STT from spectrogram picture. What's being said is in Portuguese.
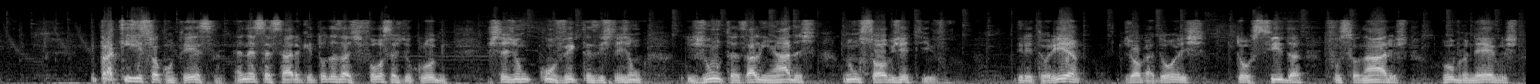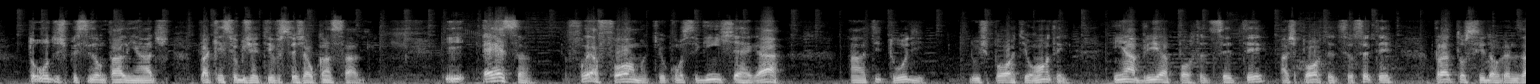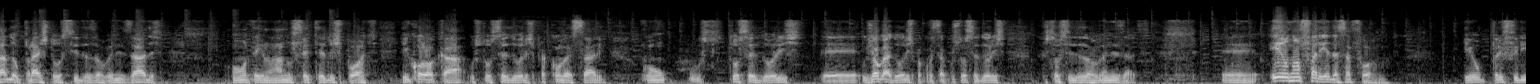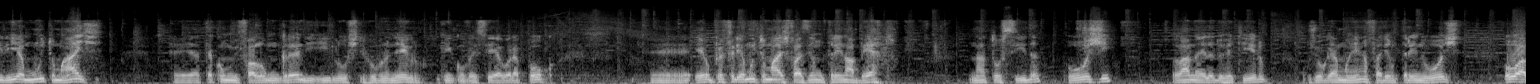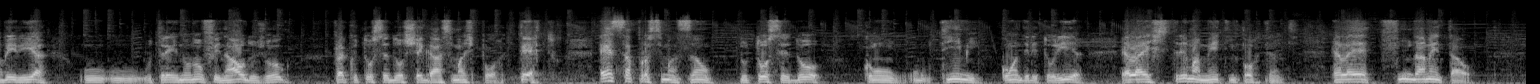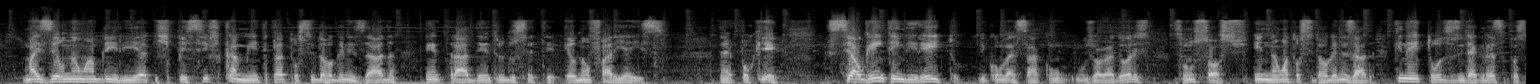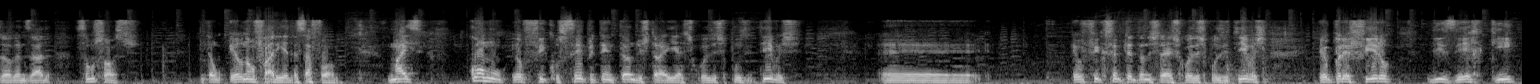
E para que isso aconteça, é necessário que todas as forças do clube estejam convictas, estejam juntas, alinhadas num só objetivo. Diretoria, jogadores, torcida, funcionários, rubro-negros, todos precisam estar alinhados para que esse objetivo seja alcançado. E essa foi a forma que eu consegui enxergar a atitude do esporte ontem em abrir a porta do CT, as portas do seu CT, para a torcida organizada ou para as torcidas organizadas ontem lá no CT do esporte e colocar os torcedores para conversarem com os torcedores, eh, os jogadores para conversar com os torcedores das torcidas organizadas. Eh, eu não faria dessa forma. Eu preferiria muito mais, eh, até como me falou um grande e ilustre rubro-negro, com quem conversei agora há pouco, eu preferia muito mais fazer um treino aberto na torcida, hoje, lá na Ilha do Retiro. O jogo é amanhã, faria um treino hoje, ou abriria o, o, o treino no final do jogo, para que o torcedor chegasse mais por, perto. Essa aproximação do torcedor com o time, com a diretoria, ela é extremamente importante. Ela é fundamental. Mas eu não abriria especificamente para a torcida organizada entrar dentro do CT. Eu não faria isso. Né? Porque se alguém tem direito de conversar com os jogadores, são os sócios e não a torcida organizada, que nem todos os integrantes da torcida organizada são sócios. Então eu não faria dessa forma. Mas como eu fico sempre tentando extrair as coisas positivas, é... eu fico sempre tentando extrair as coisas positivas, eu prefiro dizer que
